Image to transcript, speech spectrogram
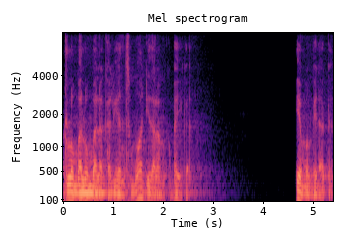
Berlomba-lombalah kalian semua di dalam kebaikan. Itu yang membedakan.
